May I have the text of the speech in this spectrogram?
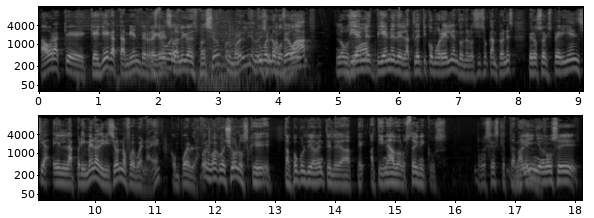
ahora que, que llega también de regreso. Estuvo en la Liga de Expansión con el Morelia, lo Estuvo hizo en Lobos. Guap, Lobos viene, Guap. viene del Atlético Morelia, en donde los hizo campeones, pero su experiencia en la primera división no fue buena, ¿eh? Con Puebla. Bueno, va con Cholos, que tampoco últimamente le ha atinado a los técnicos. Pues es que también Baliño, no sé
